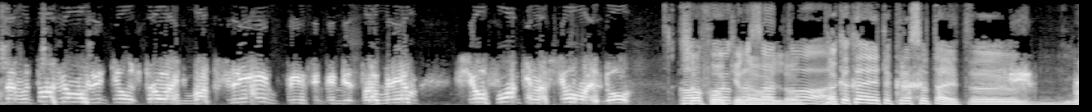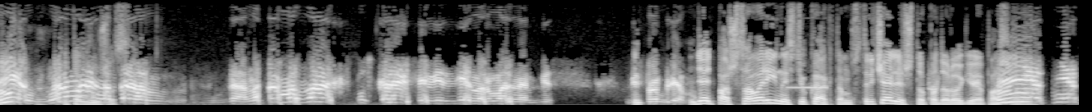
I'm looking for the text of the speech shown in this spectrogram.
Ребята, вы тоже можете устроить бобслей, в принципе, без проблем. Все Фокина, все во льду. Все Какая Фокина во льду. красота. Да какая это красота, это... э, Нет, нормально ужас. там. Да, на тормозах спускаешься везде нормально, без, без проблем. Дядь Паш, с аварийностью как там? Встречались что по дороге опасного? Нет, нет,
